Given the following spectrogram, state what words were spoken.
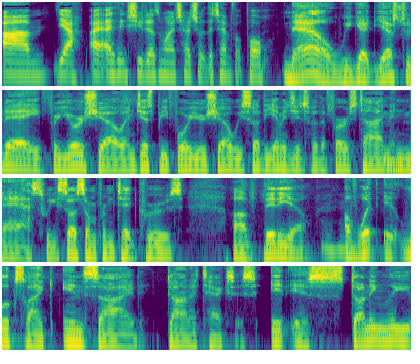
um, yeah, I, I think she doesn't want to touch it with a ten foot pole. Now we get yesterday for your show, and just before your show, we saw the images for the first time in mass. We saw some from Ted Cruz of video of what it looks like inside Donna, Texas. It is stunningly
